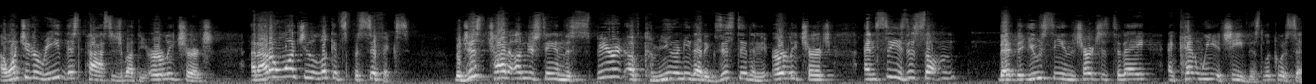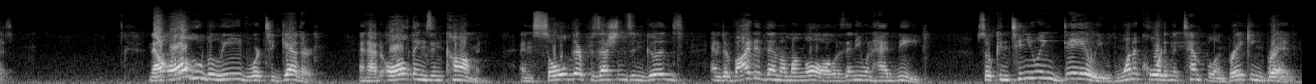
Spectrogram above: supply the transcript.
I want you to read this passage about the early church, and I don't want you to look at specifics, but just try to understand the spirit of community that existed in the early church and see is this something that, that you see in the churches today, and can we achieve this? Look what it says. Now, all who believed were together and had all things in common, and sold their possessions and goods, and divided them among all as anyone had need. So, continuing daily with one accord in the temple and breaking bread,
